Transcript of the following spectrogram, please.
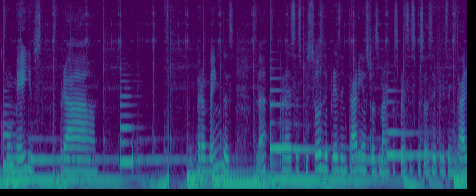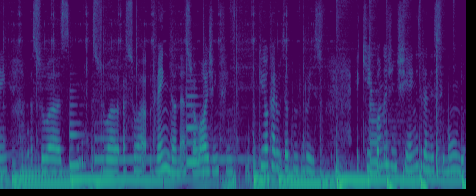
como meios para para vendas né? Para essas pessoas representarem as suas marcas, para essas pessoas representarem as suas, a sua, a sua venda, né? A sua loja, enfim. O que eu quero dizer com tudo isso? É que quando a gente entra nesse mundo,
